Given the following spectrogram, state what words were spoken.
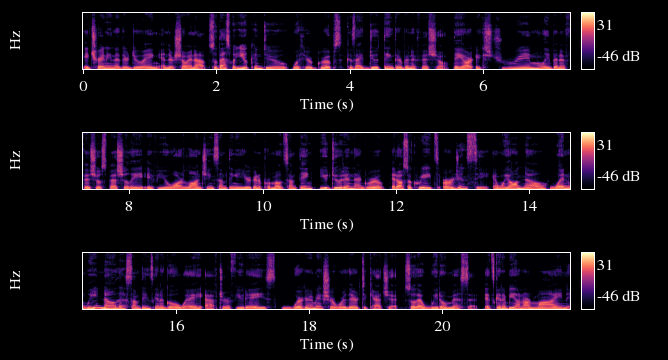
a training that they're doing and they're showing up. So, that's what you can do with your groups because I do think they're beneficial. They are extremely beneficial, especially if you are launching something and you're going to promote something. You do it in that group. It also creates urgency. And we all know when we know that something's going to go away after a few days, we're going to make sure we're there to catch it so that we don't miss it. It's going to be on our mind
